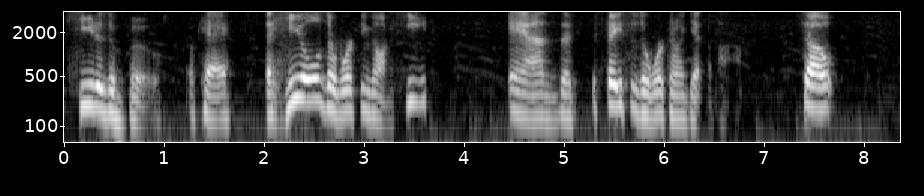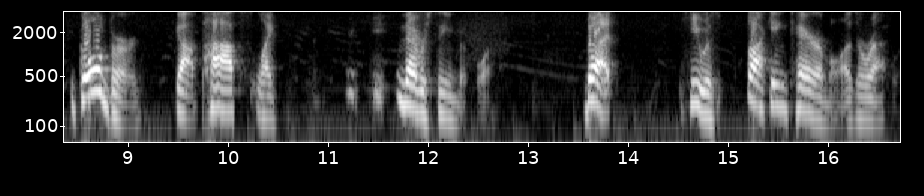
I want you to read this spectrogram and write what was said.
Heat is a boo. Okay, the heels are working on Heat, and the faces are working on getting a pop. So Goldberg got pops like never seen before, but he was fucking terrible as a wrestler.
